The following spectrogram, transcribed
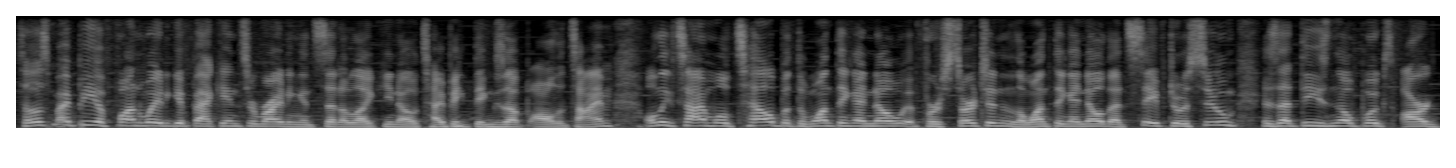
so this might be a fun way to get back into writing instead of like, you know, typing things up all the time. Only time will tell, but the one thing I know for certain and the one thing I know that's safe to assume is that these notebooks are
